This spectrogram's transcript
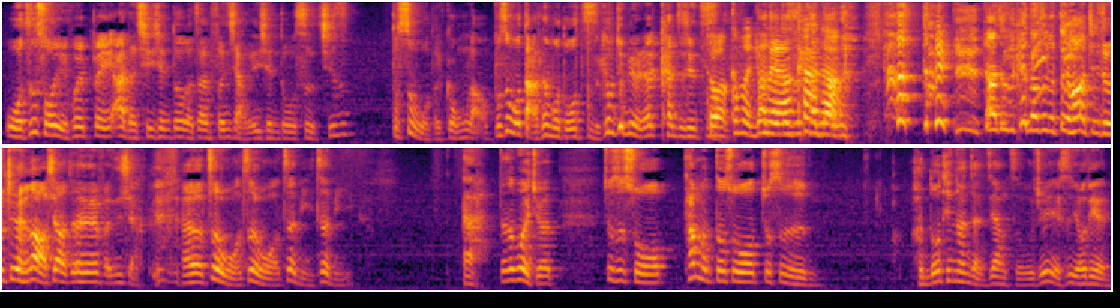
我之所以会被按了七千多个赞，分享了一千多次，其实不是我的功劳，不是我打那么多字，根本就没有人在看这些字，对啊，根本就没人看到。对，大家就是看到这个对话截图，觉得很好笑，就在那边分享，然后这我这我这你这你，啊，但是我也觉得，就是说他们都说就是很多听团仔这样子，我觉得也是有点。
